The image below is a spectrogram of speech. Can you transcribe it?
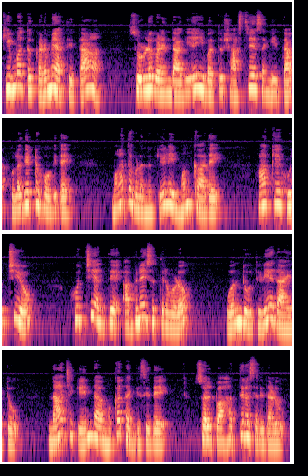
ಕಿಮ್ಮತ್ತು ಕಡಿಮೆ ಆಗ್ತಿತ್ತಾ? ಸುಳ್ಳುಗಳಿಂದಾಗಿಯೇ ಇವತ್ತು ಶಾಸ್ತ್ರೀಯ ಸಂಗೀತ ಕುಲಗೆಟ್ಟು ಹೋಗಿದೆ. ಮಾತುಗಳನ್ನು ಕೇಳಿ ಮಂಕಾದೆ. ಆಕೆ ಹುಚ್ಚಿಯೋ? ಹುಚ್ಚಿಯಂತೆ ಅಭಿನಯಿಸುತ್ತಿರುವಳು? ಒಂದು ತಿಳಿಯದಾಯಿತು. ನಾಚಿಕೆಯಿಂದ ಮುಖ ತಗ್ಗಿಸಿದೆ. ಸ್ವಲ್ಪ ಹತ್ತಿರ ಸರಿದಳು.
